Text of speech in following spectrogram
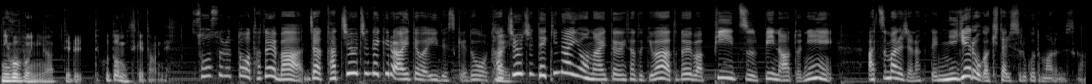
二語文になってるってことを見つけたんです。そうすると例えばじゃあ太刀打ちできる相手はいいですけど太刀打ちできないような相手がいた時は、例えば P2P の後に集まれじゃなくて逃げろが来たりすることもあるんですか？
